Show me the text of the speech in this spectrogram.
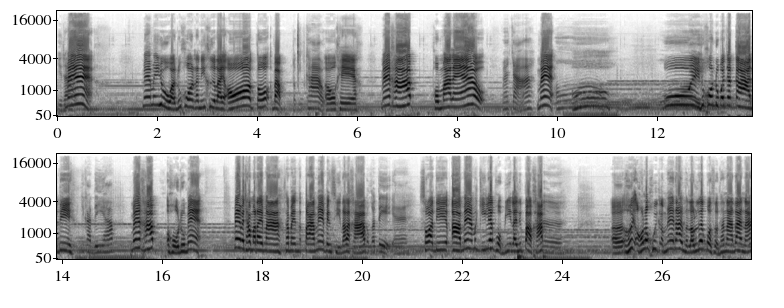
อยู่ได้แม่ แม่ไม่อยู่อะทุกคนอันนี้คืออะไรอ๋อโต๊ะแบบ เรากินข้าว โอเค แม่ครับ ผมมาแล้ว แม่จ๋าแม่โอ้โอ้อุ้ยทุกคนดูบรรยากาศดิบรรยากาศดีครับแม่ครับ โอ้โหดูแม่ แม่ไปทำอะไรมาทำไมตาแม่เป็นสีนั่นล่ะครับ ปกติไงสวัสดีอ่าแม่เมื่อกี้เรียกผมมีอะไรหรือเปล่าครับ เออเออเฮ้ยอ๋อเราคุยกับแม่ได้เหมือนเราเลือกบทสนทนาได้นะ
